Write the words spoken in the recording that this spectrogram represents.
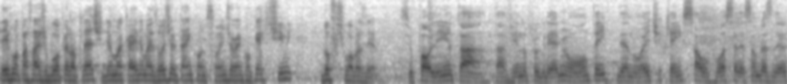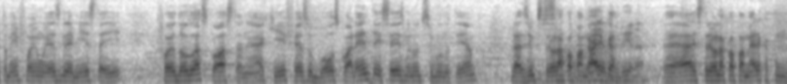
Teve uma passagem boa pelo Atlético, deu uma caída, mas hoje ele está em condições de jogar em qualquer time do futebol brasileiro. Se o Paulinho tá, tá vindo pro Grêmio ontem de noite, quem salvou a seleção brasileira também foi um ex-gremista aí, foi o Douglas Costa, né? Que fez o gol aos 46 minutos do segundo tempo. Brasil que estreou na Copa América. guri, né? É, estreou na Copa América com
